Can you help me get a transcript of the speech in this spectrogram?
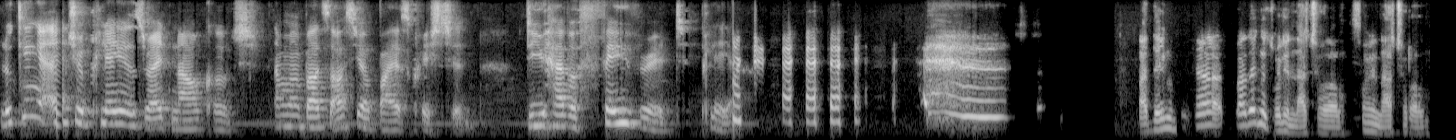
Looking at your players right now, coach, I'm about to ask you a biased question. Do you have a favorite player? I think uh, I think it's really natural. It's only natural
